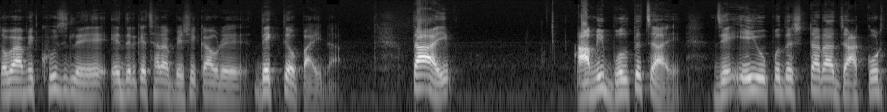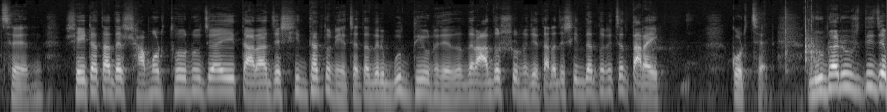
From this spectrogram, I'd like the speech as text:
তবে আমি খুঁজলে এদেরকে ছাড়া বেশি কাউরে দেখতেও পাই না। তাই আমি বলতে চাই যে এই উপদেষ্টারা যা করছেন, সেইটা তাদের সামর্থ্য অনুযায়ী তারা যে সিদ্ধান্ত নিয়েছেন, তাদের বুদ্ধি অনুযায়ী, তাদের আদর্শ অনুযায়ী তারা যে সিদ্ধান্ত নিয়েছেন, তারাই করছেন। লুনা রুশদি যে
